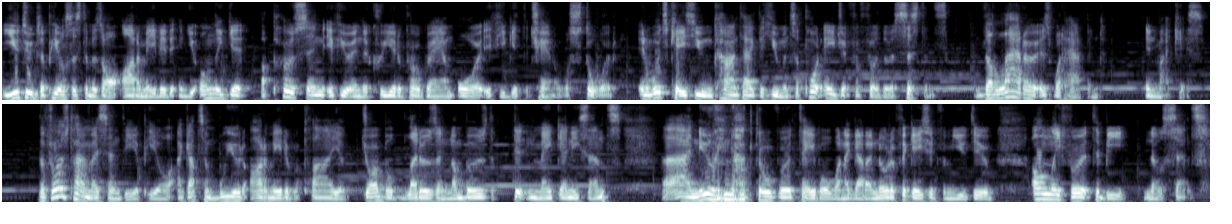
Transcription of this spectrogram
YouTube's appeal system is all automated, and you only get a person if you're in the creator program or if you get the channel restored, in which case you can contact a human support agent for further assistance. The latter is what happened in my case. The first time I sent the appeal, I got some weird automated reply of garbled letters and numbers that didn't make any sense. Uh, I nearly knocked over a table when I got a notification from YouTube, only for it to be no sense.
